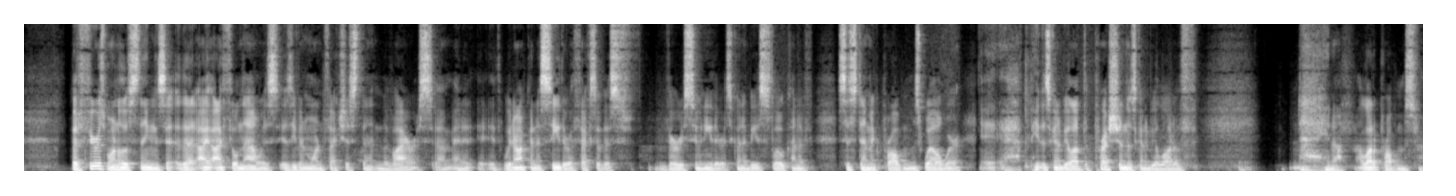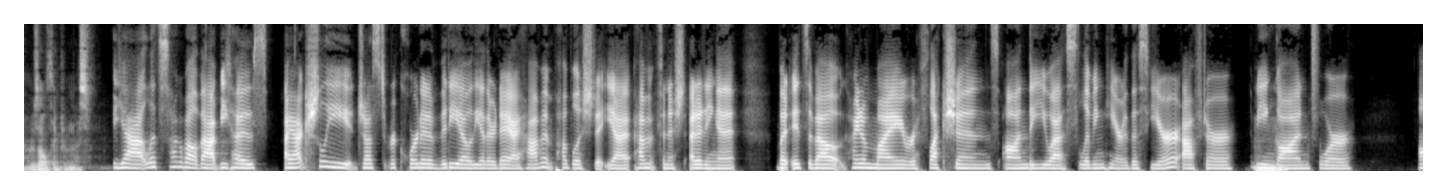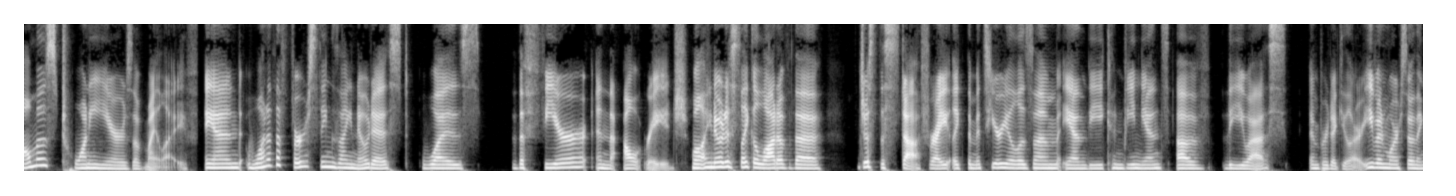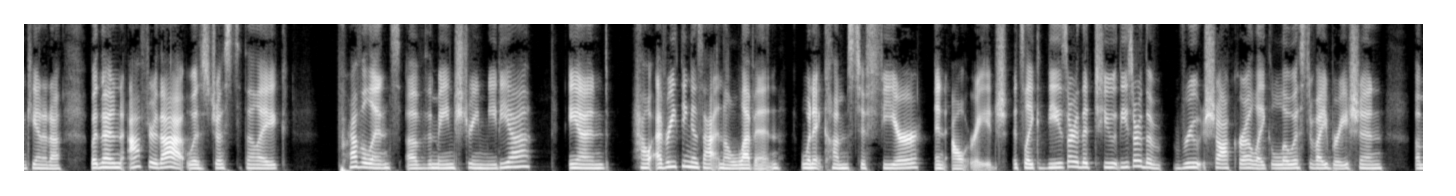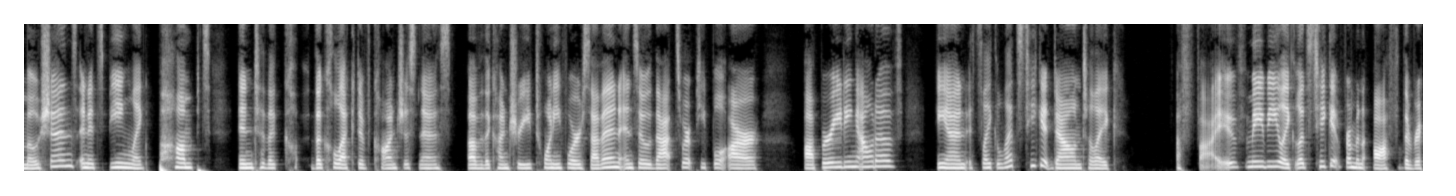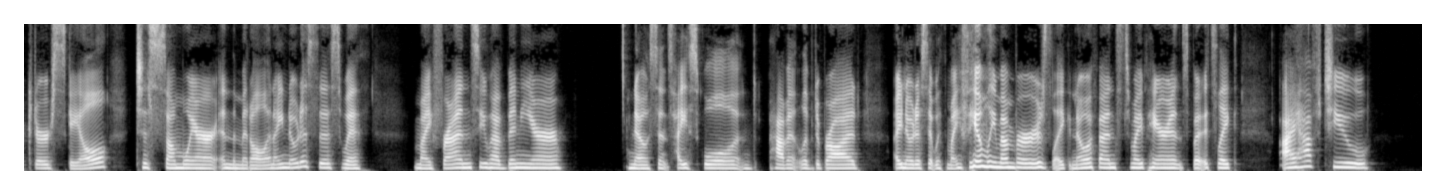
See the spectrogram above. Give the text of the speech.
But fear is one of those things that, I, I, feel now is, is even more infectious than the virus. Um, and it, it, we're not going to see the effects of this very soon either. It's going to be a slow kind of systemic problem as well, where eh, there's going to be a lot of depression. There's going to be a lot of, you know, a lot of problems resulting from this. Yeah, let's talk about that because I actually just recorded a video the other day. I haven't published it yet, haven't finished editing it, but it's about kind of my reflections on the US living here this year after being mm. gone for almost 20 years of my life. And one of the first things I noticed was the fear and the outrage. Well, I noticed like a lot of the just the stuff, right? Like the materialism and the convenience of the US in particular, even more so than Canada. But then after that was just the like prevalence of the mainstream media and how everything is at an 11 when it comes to fear and outrage. It's like these are the two, these are the root chakra, like lowest vibration emotions. And it's being like pumped into the the collective consciousness of the country 24/7 and so that's where people are operating out of. And it's like, let's take it down to like a five, maybe. Like, let's take it from an off the Richter scale to somewhere in the middle. And I noticed this with my friends who have been here, you know, since high school and haven't lived abroad. I notice it with my family members, like, no offense to my parents, but it's like I have to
